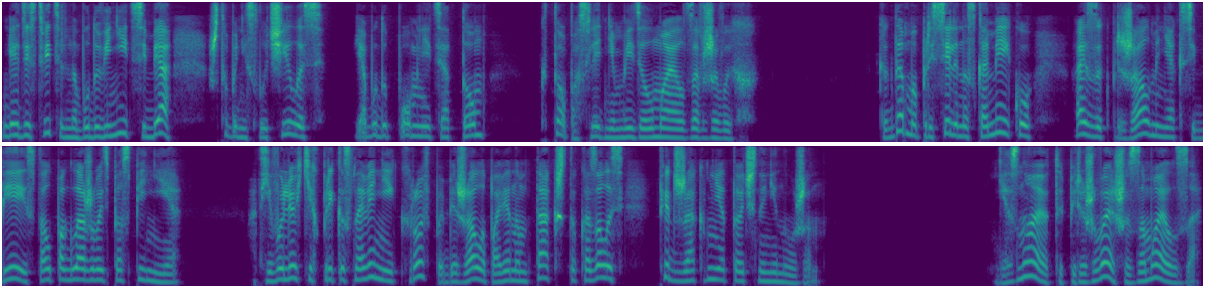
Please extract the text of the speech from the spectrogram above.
Я действительно буду винить себя, что бы ни случилось, я буду помнить о том, кто последним видел Майлза в живых? Когда мы присели на скамейку, Айзек прижал меня к себе и стал поглаживать по спине. От его легких прикосновений кровь побежала по венам так, что, казалось, пиджак мне точно не нужен. «Я знаю, ты переживаешь из-за Майлза,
